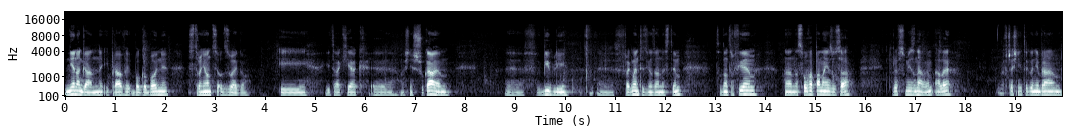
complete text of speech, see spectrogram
nienaganny i prawy, bogobojny, stroniący od złego. I, i tak jak e, właśnie szukałem e, w Biblii fragmenty związane z tym, to natrafiłem na, na słowa Pana Jezusa, które w sumie znałem, ale wcześniej tego nie brałem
